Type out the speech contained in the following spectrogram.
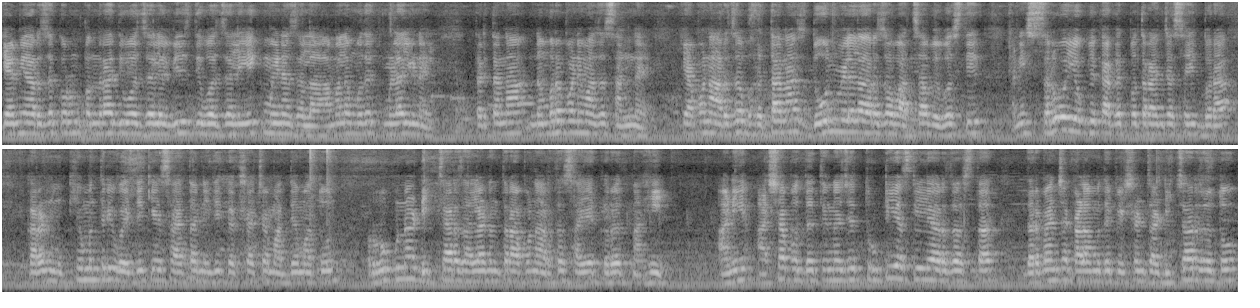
की आम्ही अर्ज करून पंधरा दिवस झाले वीस दिवस झाले एक महिना झाला आम्हाला मदत मिळाली नाही. तर त्यांना नम्रपणे माझं सांगणं आहे की आपण अर्ज भरतानाच दोन वेळेला अर्ज वाचा व्यवस्थित आणि सर्व योग्य कागदपत्रांच्या सहित भरा. कारण मुख्यमंत्री वैद्यकीय सहायता निधी कक्षाच्या माध्यमातून रुग्ण डिस्चार्ज झाल्यानंतर आपण अर्थसहाय्य करत नाही. आणि अशा पद्धतीनं जे त्रुटी असलेले अर्ज असतात दरम्यानच्या काळामध्ये पेशंटचा डिस्चार्ज होतो.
